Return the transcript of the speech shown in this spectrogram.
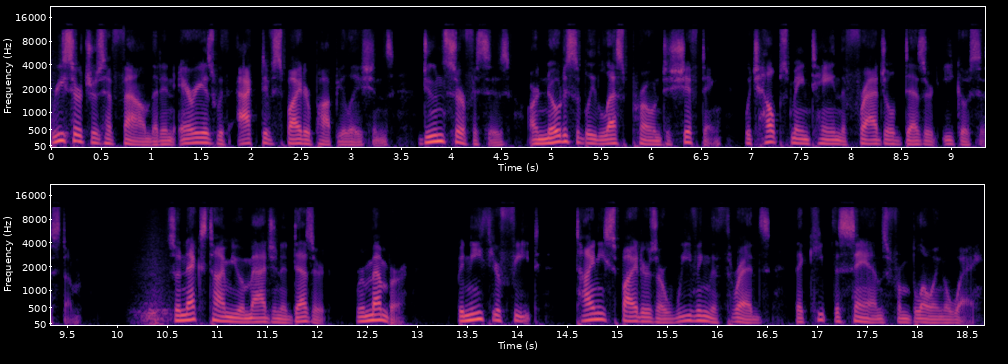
Researchers have found that in areas with active spider populations, dune surfaces are noticeably less prone to shifting, which helps maintain the fragile desert ecosystem. So next time you imagine a desert, remember, beneath your feet, tiny spiders are weaving the threads that keep the sands from blowing away.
